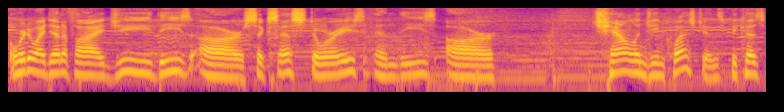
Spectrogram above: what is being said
where to identify. Gee, these are success stories, and these are challenging questions because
